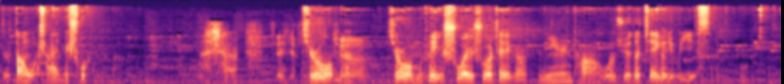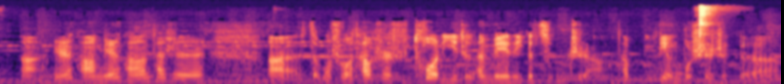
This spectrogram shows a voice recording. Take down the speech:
就当我啥也没说。啥？其实我们其实我们可以说一说这个名人堂，我觉得这个有意思。啊，名人堂，名人堂，它是。啊，怎么说？它是脱离这个 NBA 的一个组织啊，它并不是这个，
